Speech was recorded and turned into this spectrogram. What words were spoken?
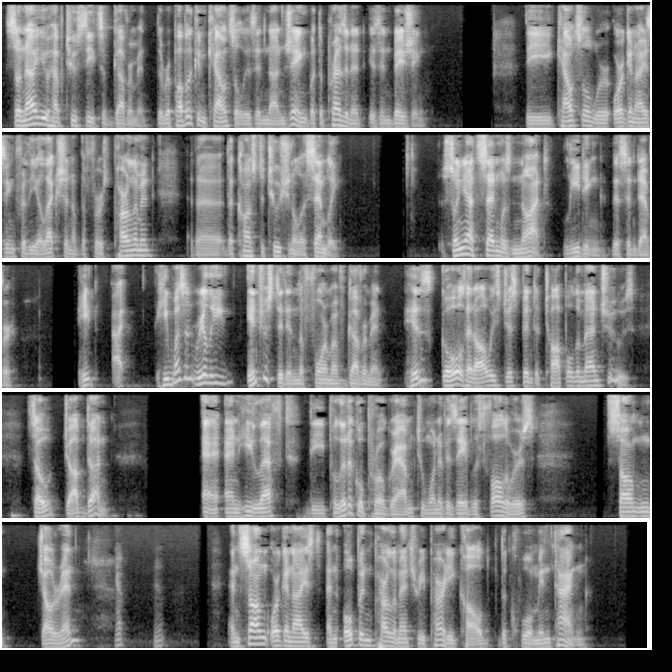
So now you have two seats of government. The Republican Council is in Nanjing, but the president is in Beijing. The council were organizing for the election of the first parliament, the, the Constitutional Assembly. Sun Yat sen was not leading this endeavor. He, I, he wasn't really interested in the form of government. His goal had always just been to topple the Manchus. So, job done and, and he left the political program to one of his ablest followers, Song Jiaoren. Yep. yep. And Song organized an open parliamentary party called the Kuomintang.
